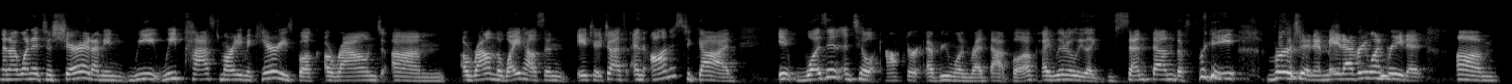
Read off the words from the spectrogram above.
and I wanted to share it. I mean, we we passed Marty Makary's book around um, around the White House and HHS, and honest to God, it wasn't until after everyone read that book, I literally like sent them the free version and made everyone read it. Um,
